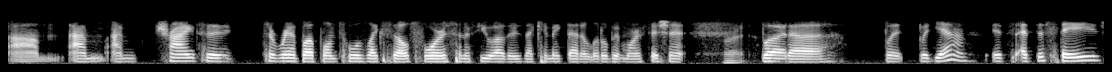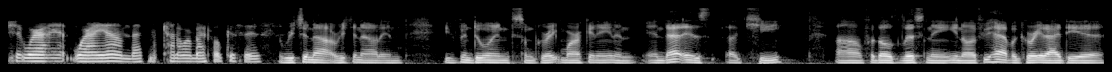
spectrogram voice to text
um, I'm I'm trying to to ramp up on tools like Salesforce and a few others that can make that a little bit more efficient. Right. But uh, but but yeah, it's at this stage where I am, where I am. That's kind of where my focus is. reaching out, reaching out, and you've been doing some great marketing, and and that is a key um, for those listening. You know, if you have a great idea,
